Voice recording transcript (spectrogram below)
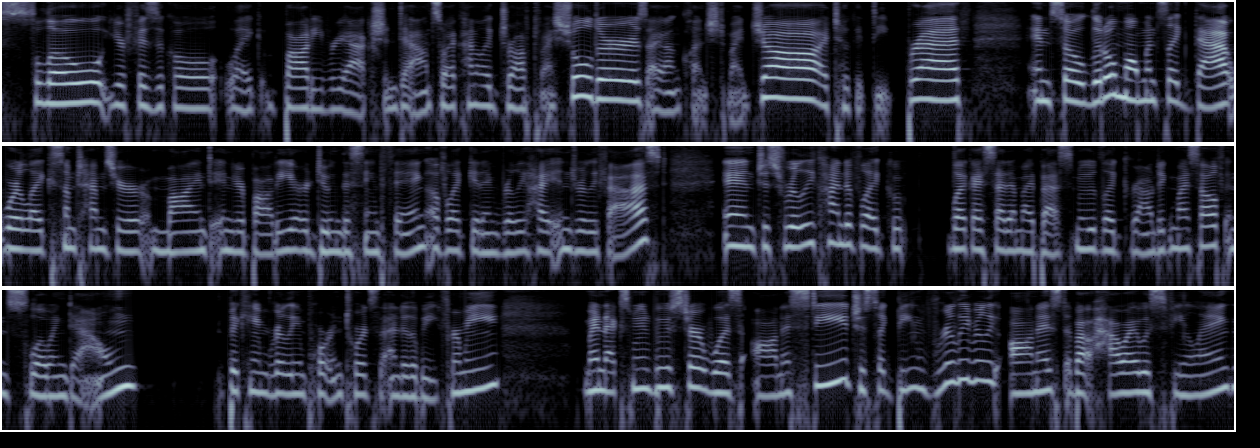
slow your physical like body reaction down. So i kind of like dropped my shoulders i unclenched my jaw i took a deep breath. And so little moments like that where like sometimes your mind and your body are doing the same thing of like getting really heightened really fast and just really kind of like like i said in my best mood like grounding myself and slowing down became really important towards the end of the week for me my next mood booster was honesty, just like being really, really honest about how I was feeling.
